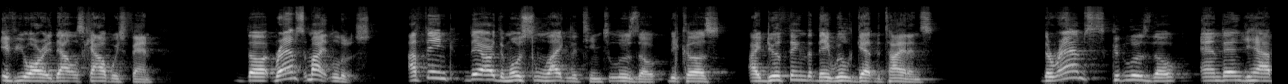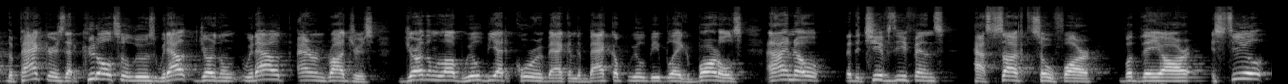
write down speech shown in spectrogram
if you are a Dallas Cowboys fan. The Rams might lose. I think they are the most unlikely team to lose though because I do think that they will get the Titans. The Rams could lose though, and then you have the Packers that could also lose without Jordan, without Aaron Rodgers. Jordan Love will be at quarterback, and the backup will be Blake Bortles. And I know that the Chiefs' defense has sucked so far, but they are still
